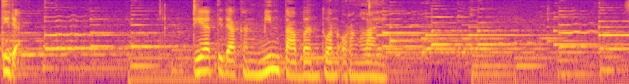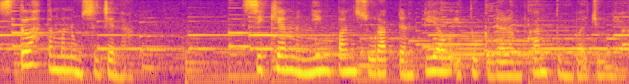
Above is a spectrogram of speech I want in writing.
Tidak, dia tidak akan minta bantuan orang lain. Setelah termenung sejenak, Sikian menyimpan surat dan piau itu ke dalam kantung bajunya.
